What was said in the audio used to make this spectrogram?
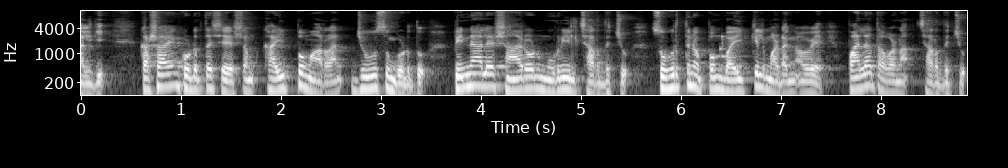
നൽകി. കഷായം കൊടുത്ത ശേഷം കയ്പ് മാറാൻ ജ്യൂസും കൊടുത്തു. പിന്നാലെ ഷാരോൺ മുറിയിൽ ഛർദ്ദിച്ചു. സുഹൃത്തിനൊപ്പം ബൈക്കിൽ മടങ്ങവേ പലതവണ ഛർദ്ദിച്ചു.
